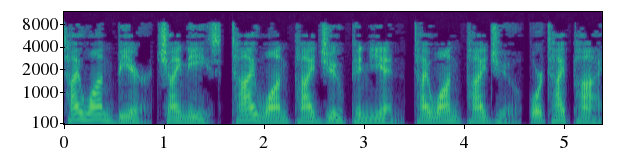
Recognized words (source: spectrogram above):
Taiwan beer Chinese, Taiwan Paiju Pinyin, Taiwan Paiju, or Tai Pai,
